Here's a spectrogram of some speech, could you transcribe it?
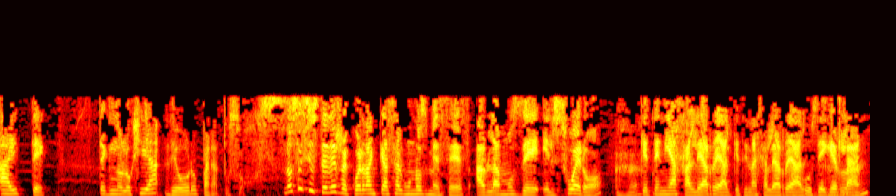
Eye Tech, tecnología de oro para tus ojos. No sé si ustedes recuerdan que hace algunos meses hablamos de el suero Ajá. que tenía jalea real, que tiene jalea real Justo. de Guerlain,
